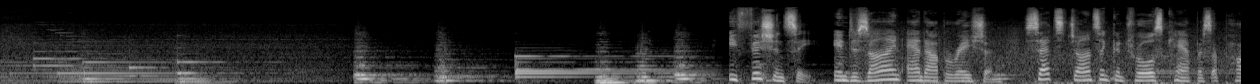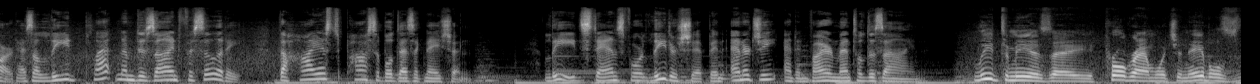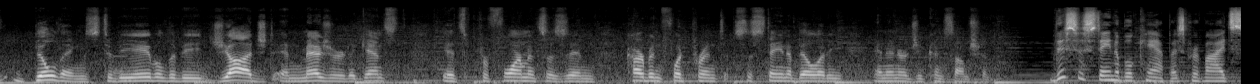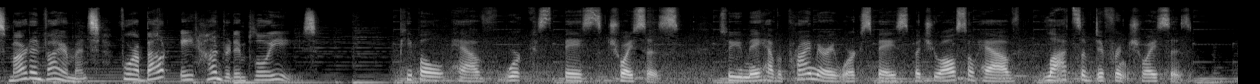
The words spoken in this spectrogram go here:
Efficiency in design and operation sets Johnson Controls campus apart as a LEED Platinum designed facility, the highest possible designation. LEED stands for Leadership in Energy and Environmental Design. LEED to me is a program which enables buildings to be able to be judged and measured against its performances in carbon footprint, sustainability, and energy consumption. This sustainable campus provides smart environments for about 800 employees. People have workspace choices. So you may have a primary workspace, but you also have lots of different choices.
